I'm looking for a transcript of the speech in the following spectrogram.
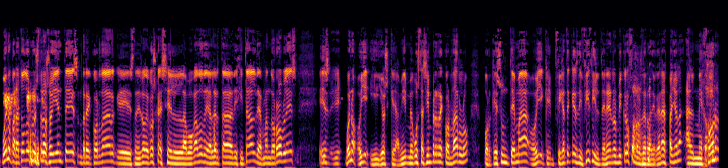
Bueno, para todos nuestros oyentes, recordar que Estanislao de Cosca es el abogado de Alerta Digital, de Armando Robles. Es, eh, bueno, oye, y yo es que a mí me gusta siempre recordarlo, porque es un tema, oye, que fíjate que es difícil tener los micrófonos de Radio Cadena Española al mejor,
